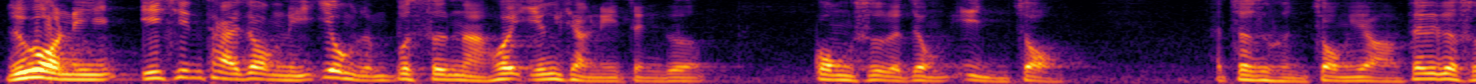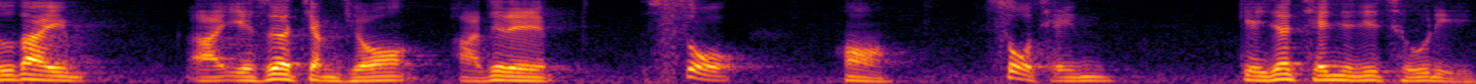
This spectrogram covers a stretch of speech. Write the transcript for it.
如果你疑心太重，你用人不深啊，会影响你整个公司的这种运作，这是很重要。在这个时代啊，也是要讲求啊，这个授哦授权给人家前人去处理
